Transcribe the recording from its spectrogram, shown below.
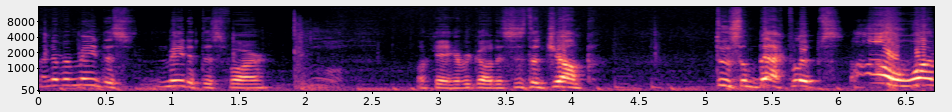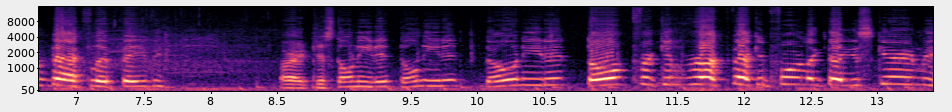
I never made this made it this far. Okay, here we go. This is the jump. Do some backflips. Oh, one backflip, baby. Alright, just don't eat it. Don't eat it. Don't eat it. Don't freaking rock back and forth like that. You're scaring me.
